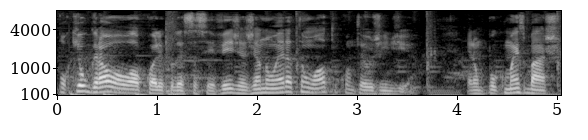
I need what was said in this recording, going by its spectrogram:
Porque o grau alcoólico dessa cerveja já não era tão alto quanto é hoje em dia. Era um pouco mais baixo.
